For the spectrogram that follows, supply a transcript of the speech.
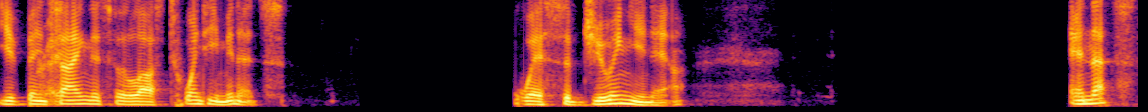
You've been Right. saying this for the last 20 minutes. We're subduing you now. And that's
